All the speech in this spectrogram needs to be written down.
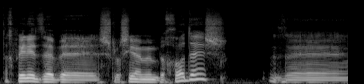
תכפילי את זה ב-30 ימים בחודש, זה...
